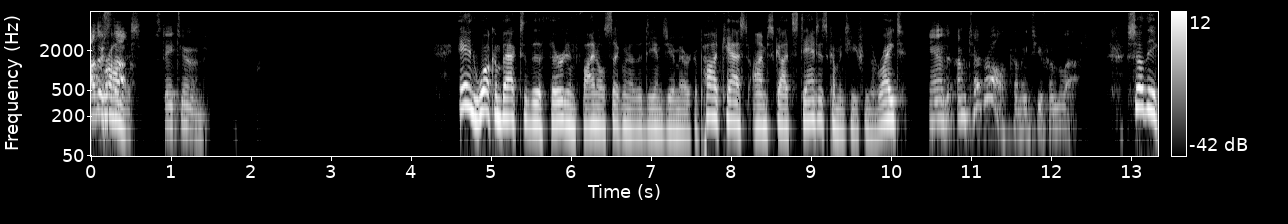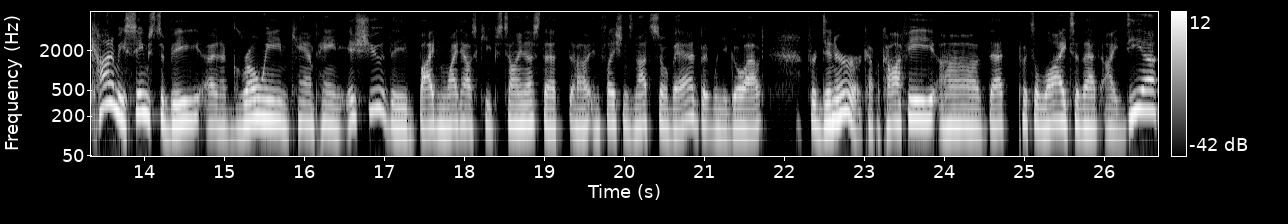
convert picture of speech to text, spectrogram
Other Promise. stuff. Stay tuned. And welcome back to the third and final segment of the DMZ America podcast. I'm Scott Stantis coming to you from the right. And I'm Ted Rall coming to you from the left. So the economy seems to be a growing campaign issue. The Biden White House keeps telling us that uh, inflation's not so bad, but when you go out for dinner or a cup of coffee, uh, that puts a lie to that idea.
